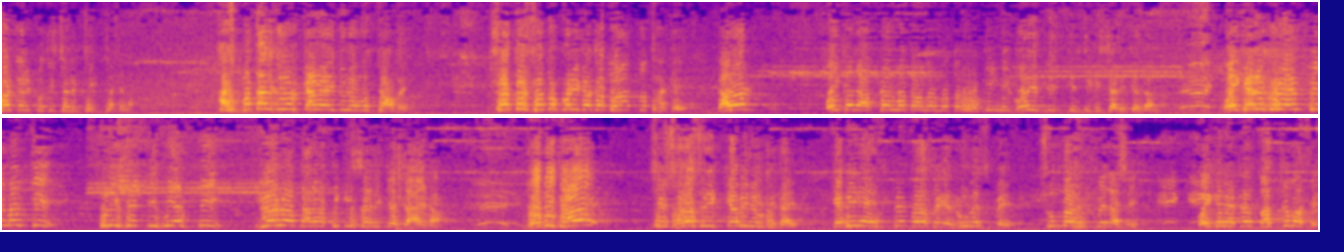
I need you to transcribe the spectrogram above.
সরকারি প্রতিষ্ঠানে ঠিক থাকে না। হাসপাতালগুলোর কেন এই দুরবস্থা হবে? শত শত কোটি টাকা বরাদ্দ থাকে। কারণ ওইখানে আপনার মতো, আমার মতো ফকিরনি, গরিব, মিসকিন চিকিৎসা নিতে যান। ওইখানে কোনো এমপি, মন্ত্রী, পুলিশের ডিসিএসপি ইউনো তারা চিকিৎসা নিতে যায় না। যদি যায়, সে সরাসরি ক্যাবিনে উঠে যায়। ক্যাবিনে স্প্রে করা থাকে, রুম স্প্রে, সুন্দর স্মেল আসে। ওইখানে একটা বাথরুম আছে,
